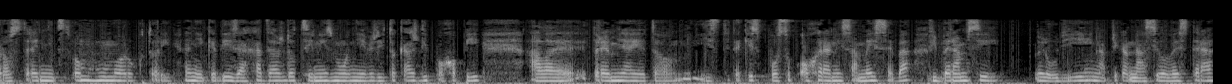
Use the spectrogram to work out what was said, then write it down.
prostredníctvom humoru, ktorý niekedy zachádza až do cynizmu, nevždy to každý pochopí, ale pre mňa je to istý taký spôsob ochrany samej seba. Vyberám si ľudí, napríklad na Silvestra,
